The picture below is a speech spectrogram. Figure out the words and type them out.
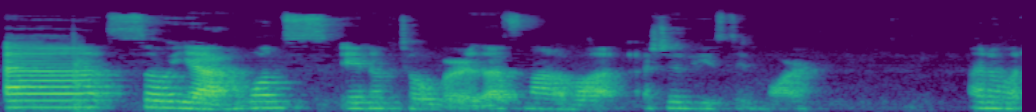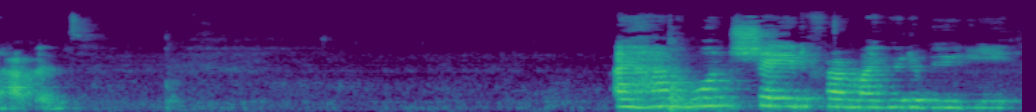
Uh, so yeah, once in October, that's not a lot. I should have used it more. I know what happened. I have one shade from my Huda Beauty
